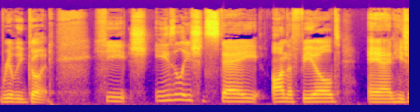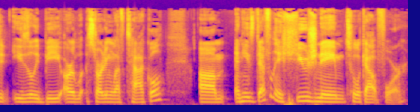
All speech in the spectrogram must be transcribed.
really good he sh- easily should stay on the field and he should easily be our starting left tackle. Um, and he's definitely a huge name to look out for.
